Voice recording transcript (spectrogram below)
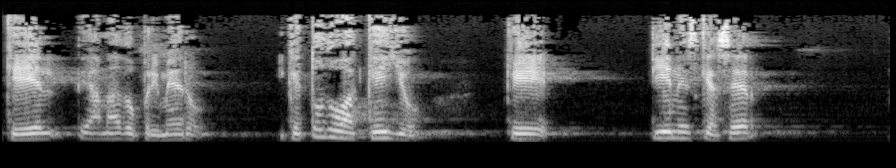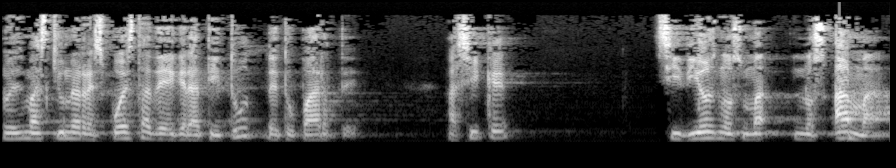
que Él te ha amado primero y que todo aquello que tienes que hacer no es más que una respuesta de gratitud de tu parte. Así que, si Dios nos, ama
